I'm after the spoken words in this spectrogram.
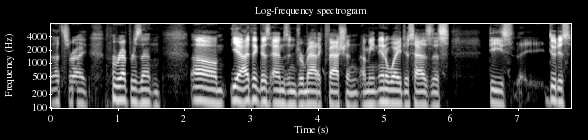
That's right, representing. Um, yeah, I think this ends in dramatic fashion. I mean, Inoue, just has this, these, dude, his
